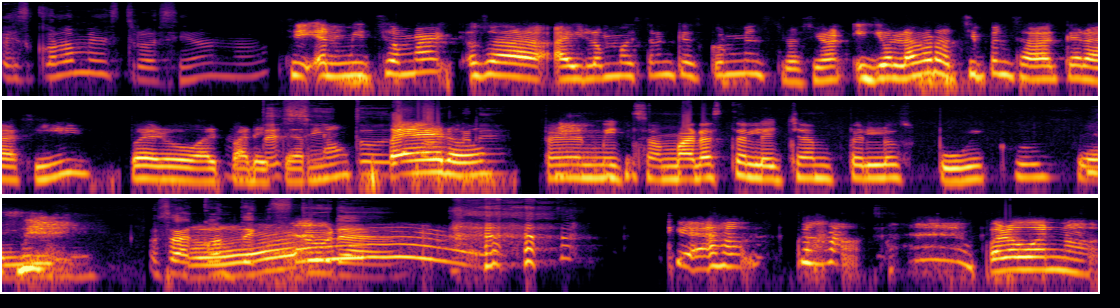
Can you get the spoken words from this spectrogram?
Es con la menstruación, ¿no? Sí, en Midsummer, o sea, ahí lo muestran que es con menstruación, y yo la verdad sí pensaba que era así, pero al parecer no. Pero, en Midsommar hasta le echan pelos públicos. Sí. O sea, con Ah. textura. qué asco. Pero bueno,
